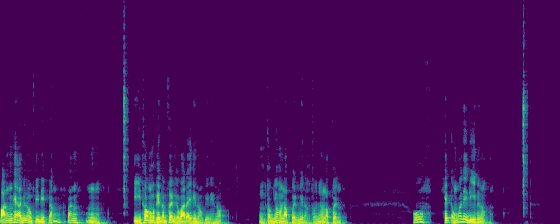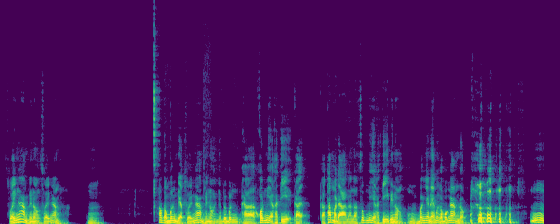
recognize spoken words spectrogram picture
ปังแท้พี่น้องปีนี้ปังปังอืมปีทองก็เป็นลำเพิ่นก็ว่าได้พี่น้องปีนี้เนาะต้องยอมรับเพิ่นพี่น้องต้องยอมรับเพิ่นโอ้เฮ็ดออกมาได้ดีพี่น้องสวยงามพี่น้องสวยงาม อืม เขาต้องเบิ่งแบบสวยงามพี่น้องอย่าไปเบิ่งขาคนมีอคติกะกะธรรมดานั่นะซุมมีอคติพี่น้องเบิ่งจังไดมันก็บ่งามดอกอืม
